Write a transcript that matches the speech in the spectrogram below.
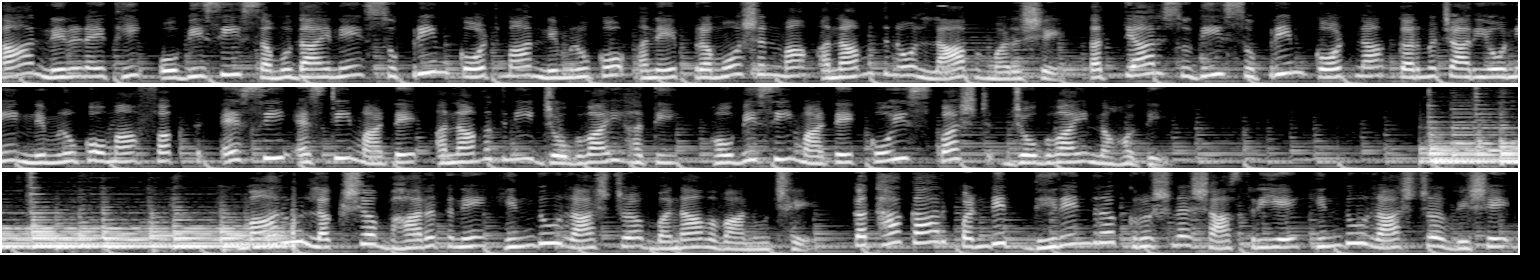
આ નિર્ણયથી ઓબીસી સમુદાયને સુપ્રીમ કોર્ટમાં નિમણૂકો અને પ્રમોશનમાં અનામતનો લાભ મળશે. અત્યાર સુધી સુપ્રીમ કોર્ટના કર્મચારીઓની નિમણૂકોમાં ફક્ત એસસી, એસટી માટે અનામતની જોગવાઈ હતી. ઓબીસી માટે કોઈ સ્પષ્ટ જોગવાઈ નહોતી. મારું લક્ષ્ય ભારતને હિન્દુ રાષ્ટ્ર બનાવવાનું છે. કથાકાર પંડિત ધીરેન્દ્ર કૃષ્ણ શાસ્ત્રીએ હિન્દુ રાષ્ટ્ર વિશે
